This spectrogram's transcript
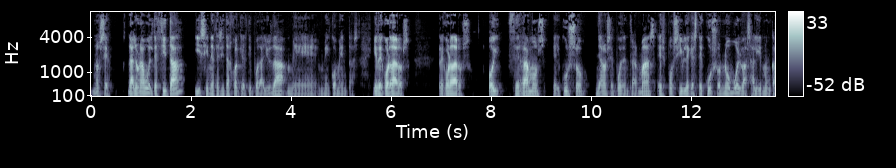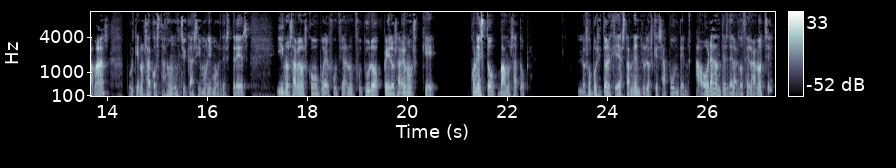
No sé, dale una vueltecita y si necesitas cualquier tipo de ayuda, me, me comentas. Y recordaros, recordaros, hoy cerramos el curso ya no se puede entrar más. Es posible que este curso no vuelva a salir nunca más, porque nos ha costado mucho y casi morimos de estrés y no sabemos cómo puede funcionar en un futuro, pero sabemos que con esto vamos a tope. Los opositores que ya están dentro y los que se apunten ahora, antes de las 12 de la noche,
